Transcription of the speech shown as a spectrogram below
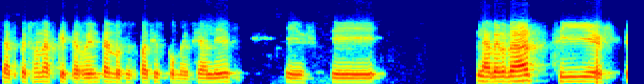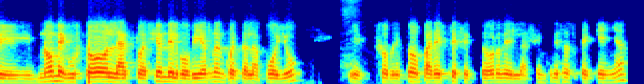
las personas que te rentan los espacios comerciales, este, la verdad, sí, este, no me gustó la actuación del gobierno en cuanto al apoyo, eh, sobre todo para este sector de las empresas pequeñas,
